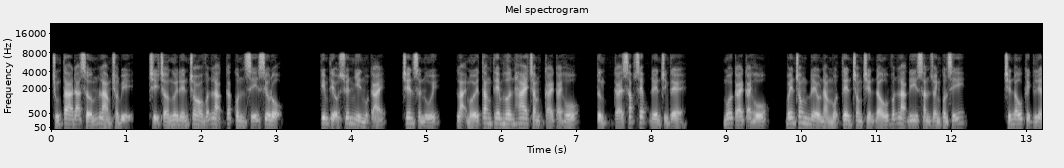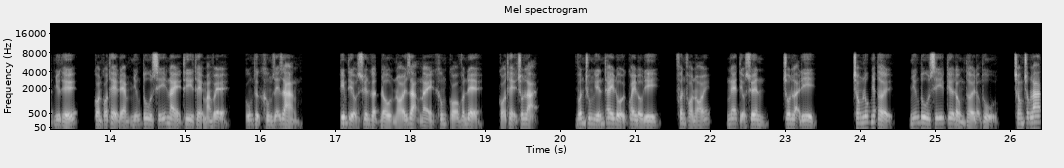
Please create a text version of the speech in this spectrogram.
chúng ta đã sớm làm chuẩn bị, chỉ chờ ngươi đến cho vẫn là các quân sĩ siêu độ. Kim tiểu xuyên nhìn một cái, trên sườn núi lại mới tăng thêm hơn hai trăm cái cái hố, từng cái sắp xếp đến trình tề. Mỗi cái cái hố, bên trong đều nằm một tên trong chiến đấu vẫn là đi săn doanh quân sĩ. Chiến đấu kịch liệt như thế, còn có thể đem những tu sĩ này thi thể mang về, cũng thực không dễ dàng. Kim tiểu xuyên gật đầu nói dạng này không có vấn đề, có thể chốt lại. Vân trung yến thay đổi quay đầu đi, phân phó nói, nghe tiểu xuyên chôn lại đi. Trong lúc nhất thời, những tu sĩ kia đồng thời động thủ trong chốc lát,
